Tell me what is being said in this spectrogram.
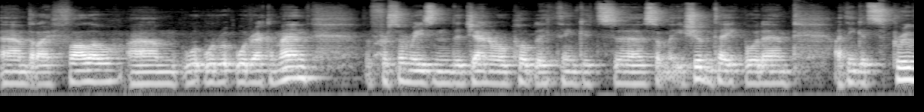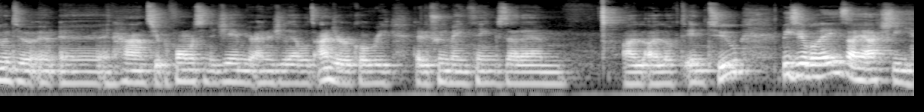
um, that I follow um, would, would, would recommend for some reason the general public think it's uh, something that you shouldn't take but um, I think it's proven to uh, enhance your performance in the gym your energy levels and your recovery. They're the three main things that um, I, I looked into. BCAAs I actually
